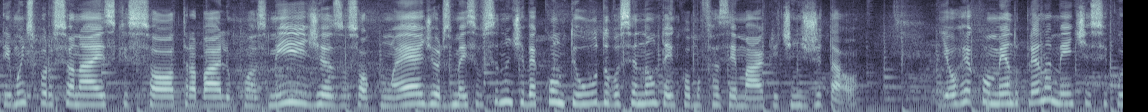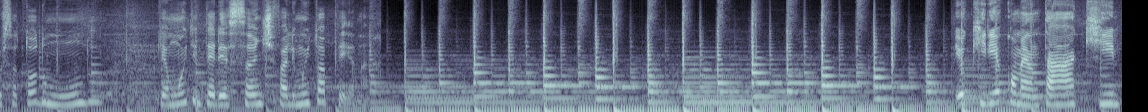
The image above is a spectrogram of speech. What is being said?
tem muitos profissionais que só trabalham com as mídias ou só com AdWords, mas se você não tiver conteúdo, você não tem como fazer marketing digital. E eu recomendo plenamente esse curso a todo mundo, que é muito interessante e vale muito a pena. Eu queria comentar que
